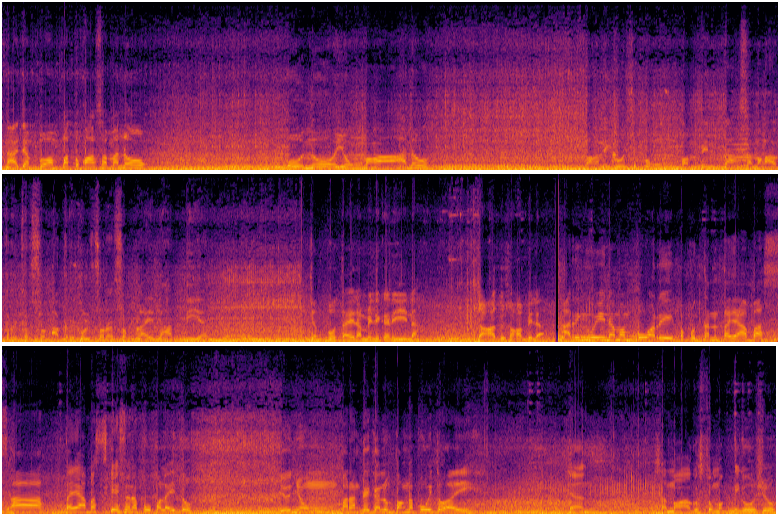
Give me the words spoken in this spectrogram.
Nadyan po ang patuka sa manok. Uno, yung mga ano, Pang negosyo pong pambenta sa mga agricultural, agricultural supply, lahat diyan. Diyan po tayo namili kanina. Tsaka doon sa kabila. Aring way naman po, ari, papunta ng Tayabas. Ah, Tayabas, Quezon na po pala ito. Yun yung barangay Kalumpang na po ito ay. Yan. Sa mga gustong magnegosyo.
